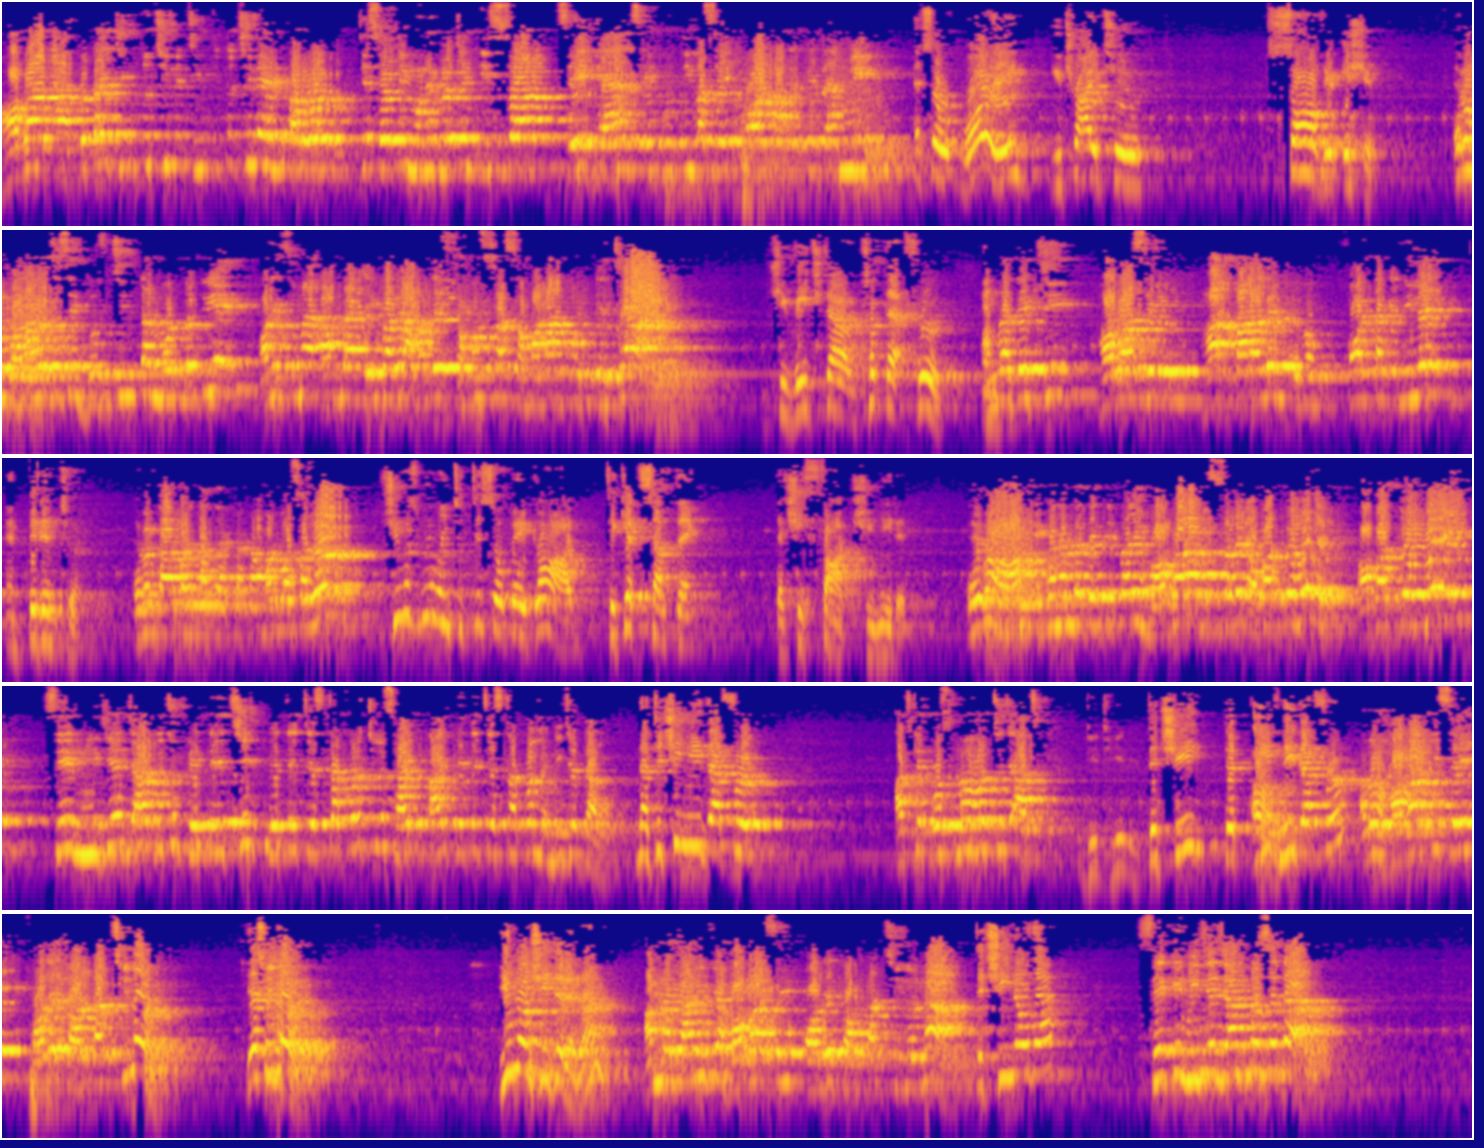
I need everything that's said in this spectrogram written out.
হবার এতটাই চিন্তিত ছিলেন চিন্তিত ছিলেন তখন যে সত্যি মনে করেছেন ঈশ্বর সেই জ্ঞান সেই বুদ্ধি বা সেই ফল তাদেরকে দেননি And so worry, you try to solve your issue. এবং বলা হয়েছে সেই দুশ্চিন্তার মধ্য দিয়ে অনেক সময় আমরা এইভাবে আমাদের সমস্যার সমাধান করতে চাই She reached out, took that fruit, আমরা দেখছি হওয়া সেই হাত বাড়ালেন এবং ফলটাকে নিলেন and bit into it. এবং তারপরে তাতে একটা কামড় বসালো She was willing to disobey God to get something that she thought she needed. এবং এখানে আমরা দেখতে পাই হবা ঈশ্বরের অবাধ্য হলে অবাধ্য হয়ে সে নিজে যা কিছু পেতেছি পেতে চেষ্টা করেছিল তাই তাই পেতে চেষ্টা করলে নিজের দ্বারা Now, did she need that? আজকে প্রশ্ন হচ্ছে যে আজকে Did he? Did she? Did Eve need that fruit? এবং হবার কি সেই ফলের দরকার ছিল Yes no? You know she didn't, right? আমরা জানি যে হবার সেই ফলের দরকার ছিল না Did she know that? সে কি নিজে জানতো সেটা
